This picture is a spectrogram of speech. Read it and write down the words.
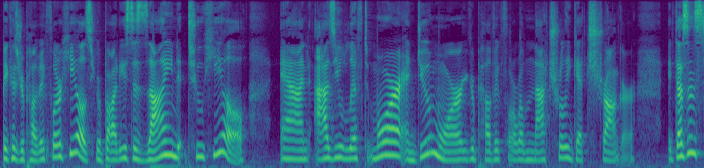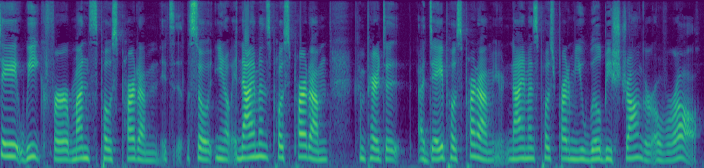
because your pelvic floor heals. Your body's designed to heal. And as you lift more and do more, your pelvic floor will naturally get stronger. It doesn't stay weak for months postpartum. It's so, you know, nine months postpartum compared to a day postpartum, nine months postpartum, you will be stronger overall.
